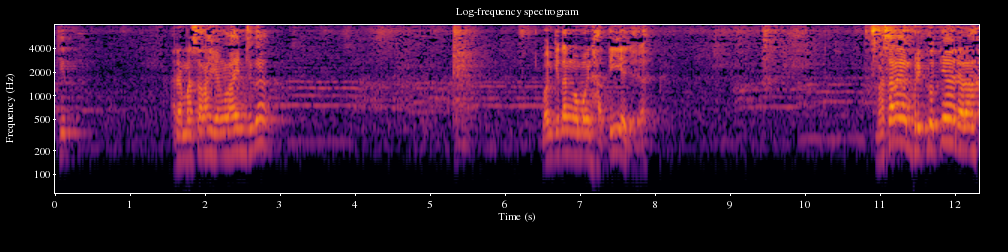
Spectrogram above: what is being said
kita. Ada masalah yang lain juga. Bukan kita ngomongin hati aja ya. Masalah yang berikutnya adalah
